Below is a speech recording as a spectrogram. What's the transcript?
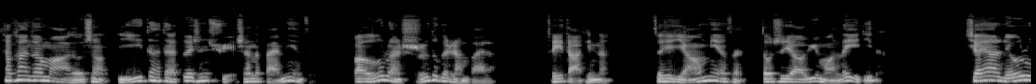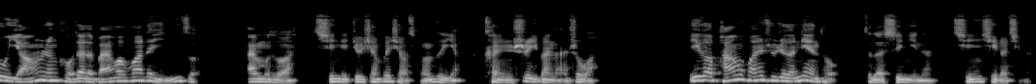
他看着码头上一袋袋堆成雪山的白面粉，把鹅卵石都给染白了。这一打听呢，这些洋面粉都是要运往内地的，想要流入洋人口袋的白花花的银子。艾木头啊，心里就像被小虫子一样啃噬一般难受啊！一个盘桓许久的念头在他心里呢清晰了起来。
